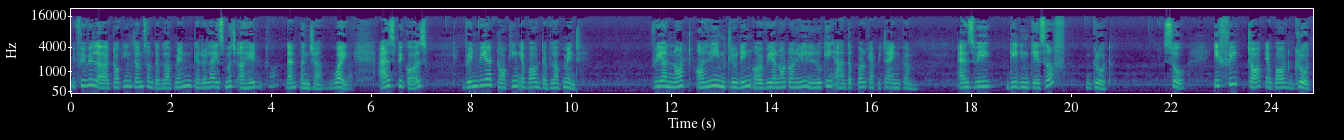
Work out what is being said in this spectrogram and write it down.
If we will uh, talk in terms of development kerala is much ahead than punjab. Why? As because when we are talking about development we are not only including or we are not only looking at the per capita income as we did in case of growth. So if we talk about growth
